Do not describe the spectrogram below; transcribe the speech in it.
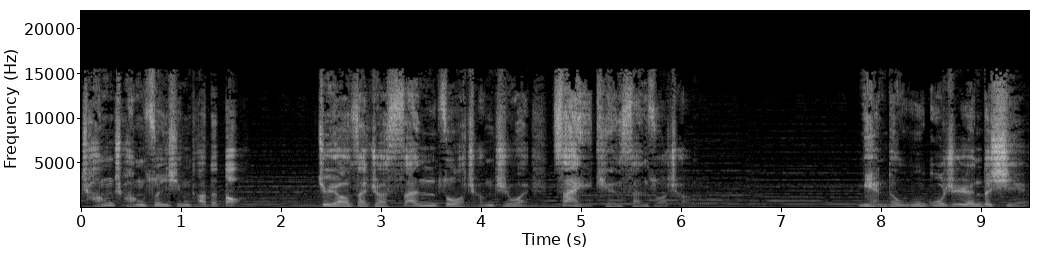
常常遵行他的道，就要在这三座城之外再添三座城，免得无辜之人的血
